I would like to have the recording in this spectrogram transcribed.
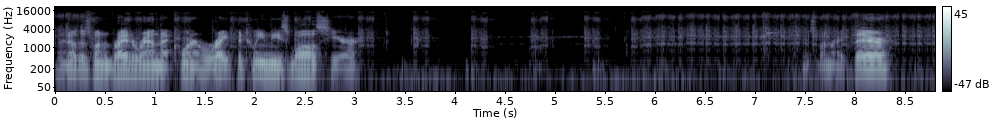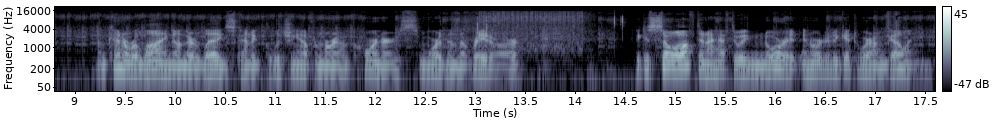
I know there's one right around that corner, right between these walls here. There's one right there. I'm kind of relying on their legs kind of glitching out from around corners more than the radar. Because so often I have to ignore it in order to get to where I'm going.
